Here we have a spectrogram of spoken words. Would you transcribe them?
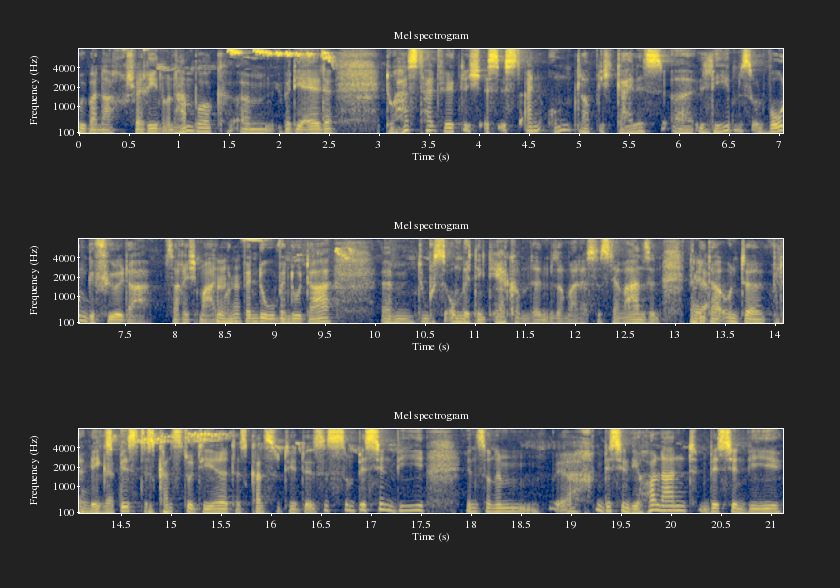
rüber nach Schwerin und Hamburg ähm, über die Elde. Du hast halt wirklich, es ist ein unglaublich geiles äh, Lebens- und Wohngefühl da, sag ich mal. Mhm. Und wenn du, wenn du da, ähm, du musst unbedingt herkommen im Sommer, das ist der Wahnsinn. Wenn ja. du da unter, unterwegs bist, das kannst du dir, das kannst du dir, das ist so ein bisschen wie in so einem, ja, ein bisschen wie Holland, ein bisschen wie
